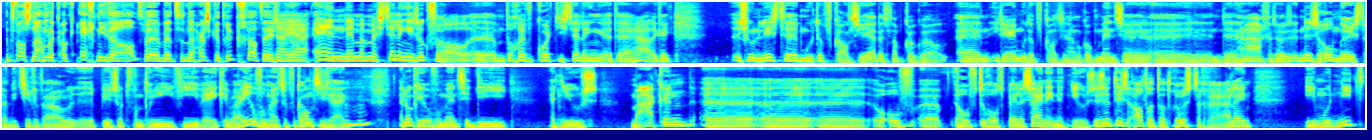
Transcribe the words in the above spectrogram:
Het was namelijk ook echt niet aan de hand. We hebben het hartstikke druk gehad deze nou ja, zomer. En nee, maar mijn stelling is ook vooral, eh, om toch even kort die stelling eh, te herhalen. Kijk, journalisten moeten op vakantie, hè? dat snap ik ook wel. En iedereen moet op vakantie, namelijk ook mensen eh, in Den Haag. En zo. Dus in de zomer is traditiegetrouw, heb je een soort van drie, vier weken waar heel veel mensen op vakantie zijn. En ook heel veel mensen die het nieuws maken eh, eh, of hoofdrolspelers zijn in het nieuws. Dus het is altijd wat rustiger. Alleen je moet niet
